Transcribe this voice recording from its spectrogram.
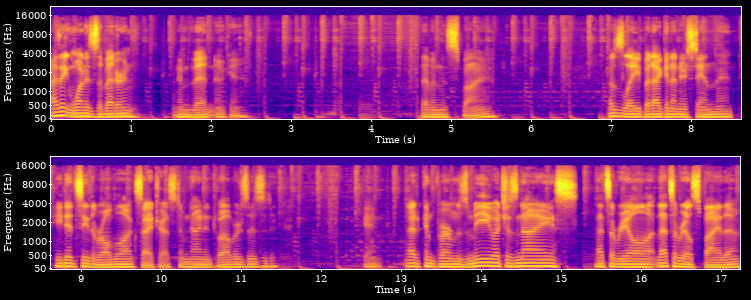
I think one is the veteran. I'm vet. Okay. Seven is spy. I was late, but I can understand that. He did see the role blocks. I trust him. 9 and 12 was visited. Okay. That confirms me, which is nice. That's a real that's a real spy though.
